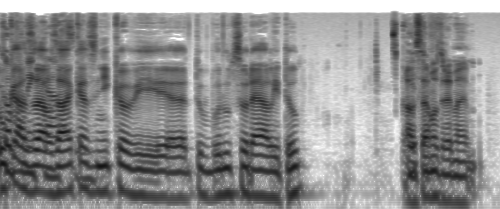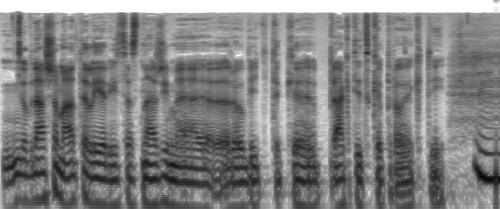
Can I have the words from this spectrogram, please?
ukázal zákazníkovi e, tú budúcu realitu. Ale samozrejme, v našom ateliéri sa snažíme robiť také praktické projekty. Mm.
